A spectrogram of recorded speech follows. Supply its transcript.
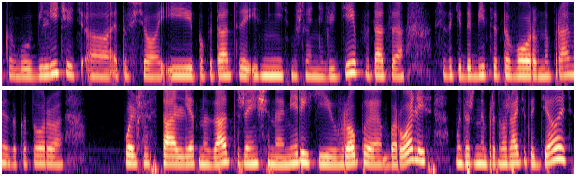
как бы увеличить э, это все и попытаться изменить мышление людей, попытаться все-таки добиться того равноправия, за которое больше ста лет назад женщины Америки и Европы боролись. Мы должны продолжать это делать.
